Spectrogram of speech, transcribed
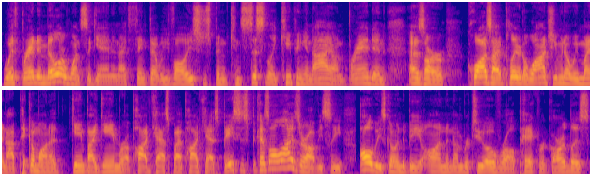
with Brandon Miller once again, and I think that we've always just been consistently keeping an eye on Brandon as our quasi player to watch, even though we might not pick him on a game by game or a podcast by podcast basis, because all eyes are obviously always going to be on the number two overall pick, regardless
